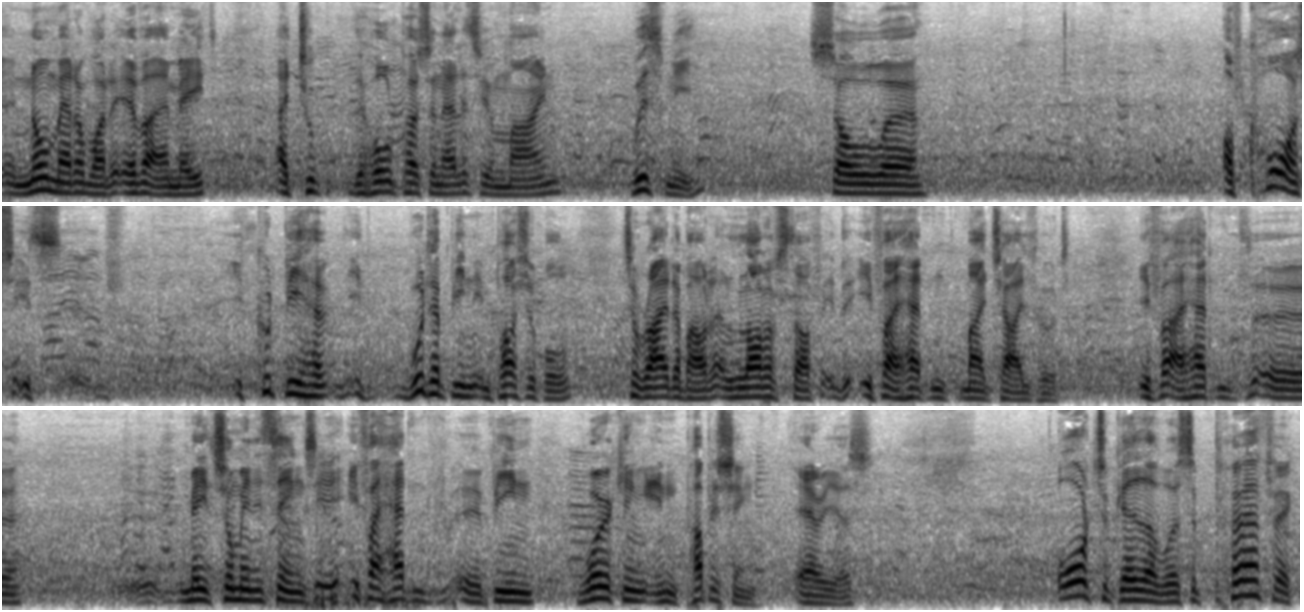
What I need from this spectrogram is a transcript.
uh, no matter whatever I made, I took the whole personality of mine with me. So, uh, of course, it's it could be it would have been impossible to write about a lot of stuff if I hadn't my childhood, if I hadn't. Uh, made so many things if I hadn't uh, been working in publishing areas. Altogether was a perfect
